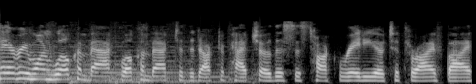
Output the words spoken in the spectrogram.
Hey everyone, welcome back. Welcome back to the Dr. Pat Show. This is Talk Radio to Thrive By.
